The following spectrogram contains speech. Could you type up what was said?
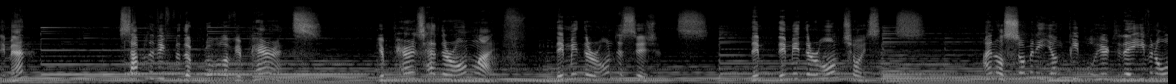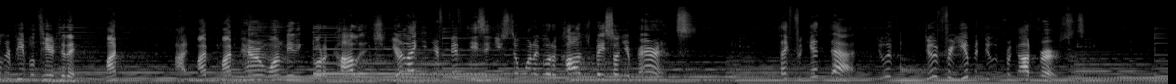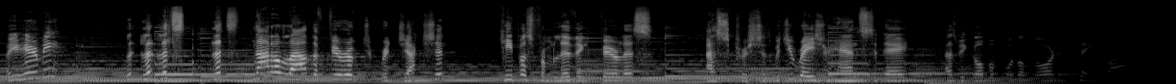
Amen? Stop living for the approval of your parents. Your parents had their own life, they made their own decisions, they, they made their own choices. I know so many young people here today, even older people here today. My, I, my, my parent wanted me to go to college. You're like in your 50s and you still want to go to college based on your parents. It's like, forget that. Do it, do it for you, but do it for God first. Are you hearing me? Let, us let's not allow the fear of rejection keep us from living fearless as Christians. Would you raise your hands today as we go before?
